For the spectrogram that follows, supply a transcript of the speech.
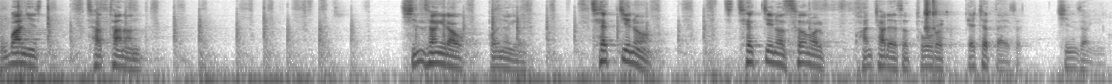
우반이 사탄은 진성이라고 번역해요. 색진의 색진의 성을 관찰해서 도를 깨쳤다 해서 진성이고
